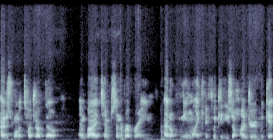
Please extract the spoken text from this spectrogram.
I just want to touch up though, and by ten percent of our brain, I don't mean like if we could use a hundred, we get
